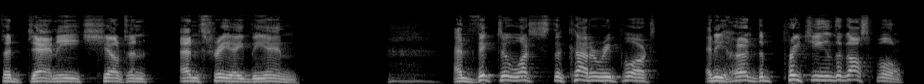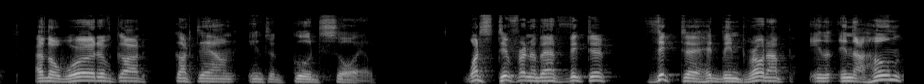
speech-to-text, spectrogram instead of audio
for Danny Shelton and 3ABN. And Victor watched the Carter report and he heard the preaching of the gospel, and the word of God got down into good soil. What's different about Victor? Victor had been brought up in, in the home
